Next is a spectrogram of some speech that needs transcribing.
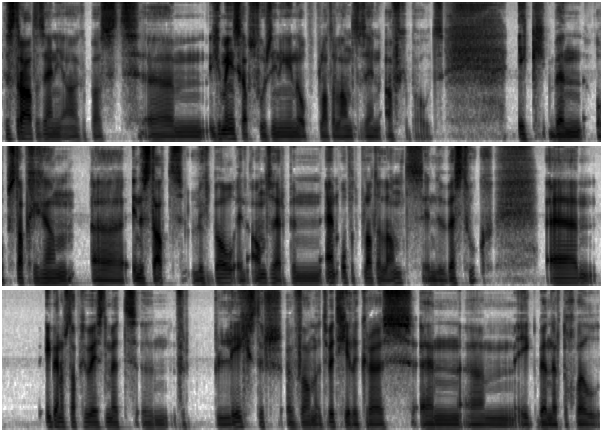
De straten zijn niet aangepast. Um, gemeenschapsvoorzieningen op het platteland zijn afgebouwd. Ik ben op stap gegaan in de stad, luchtbal in Antwerpen en op het platteland in de Westhoek. Ehm, ik ben op stap geweest met een verpleegster van het Witgele Kruis. En um, ik ben daar toch wel.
